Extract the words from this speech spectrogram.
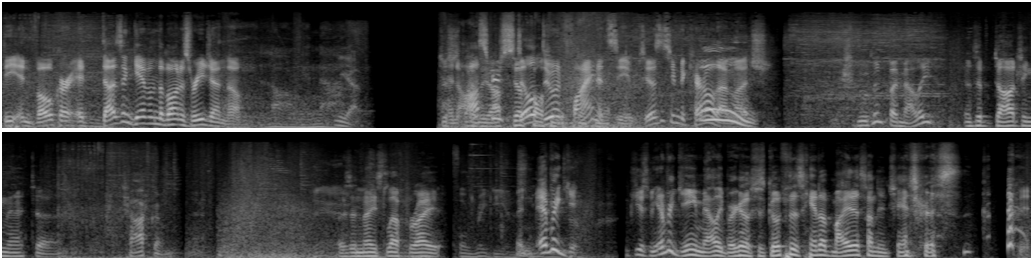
the Invoker. It doesn't give him the bonus regen, though. Yeah. And Oscar's off. still doing fine, it seems. He doesn't seem to care all that much. Movement by Mally ends up dodging that uh, chakram. There's a nice left right. For And every game, excuse me, every game, Mally Burgos just goes for this Hand of Midas on Enchantress. it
